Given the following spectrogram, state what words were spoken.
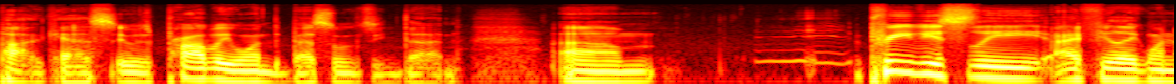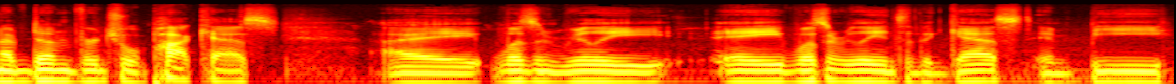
podcast, it was probably one of the best ones we've done. Um, previously, I feel like when I've done virtual podcasts, I wasn't really a wasn't really into the guest, and b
